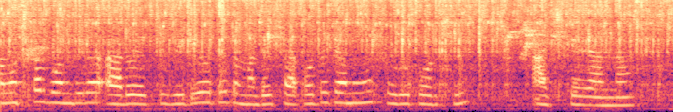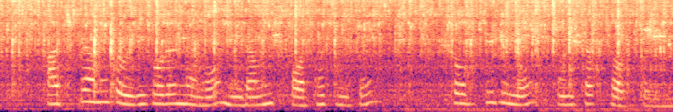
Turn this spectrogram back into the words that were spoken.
নমস্কার বন্ধুরা, আরও একটি ভিডিওতে তোমাদের স্বাগত জানিয়ে শুরু করছি আজকের রান্না। আজকে আমি তৈরি করে নেব নিরামিষ পদ্ধতিতে সবজি দিয়ে পুঁই শাক চচ্চড়ি।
